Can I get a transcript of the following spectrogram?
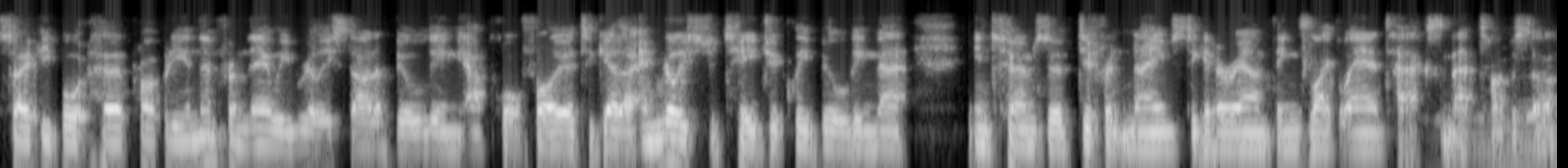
Sophie bought her property, and then from there we really started building our portfolio together and really strategically building that in terms of different names to get around things like land tax and that type of stuff.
